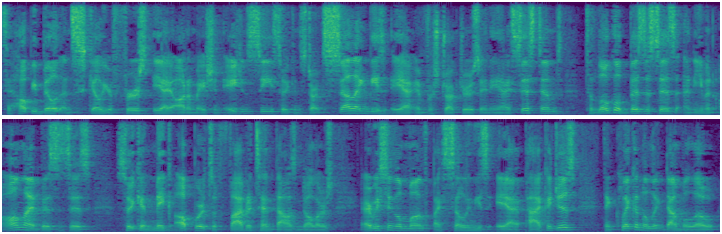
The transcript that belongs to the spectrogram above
to help you build and scale your first AI automation agency so you can start selling these AI infrastructures and AI systems to local businesses and even online businesses so you can make upwards of five to ten thousand dollars every single month by selling these AI packages, then click on the link down below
